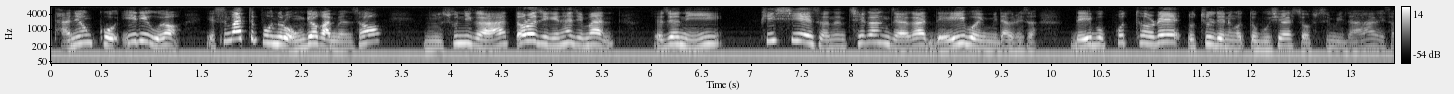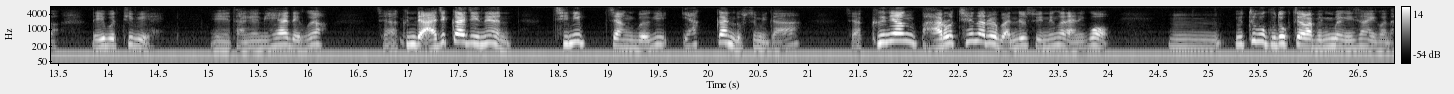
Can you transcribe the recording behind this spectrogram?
단연코 1위고요. 스마트폰으로 옮겨가면서 음, 순위가 떨어지긴 하지만 여전히 PC에서는 최강자가 네이버입니다. 그래서 네이버 포털에 노출되는 것도 무시할 수 없습니다. 그래서 네이버 TV 예, 당연히 해야 되고요. 자, 근데 아직까지는 진입 장벽이 약간 높습니다. 자, 그냥 바로 채널을 만들 수 있는 건 아니고 음, 유튜브 구독자가 100명 이상이거나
